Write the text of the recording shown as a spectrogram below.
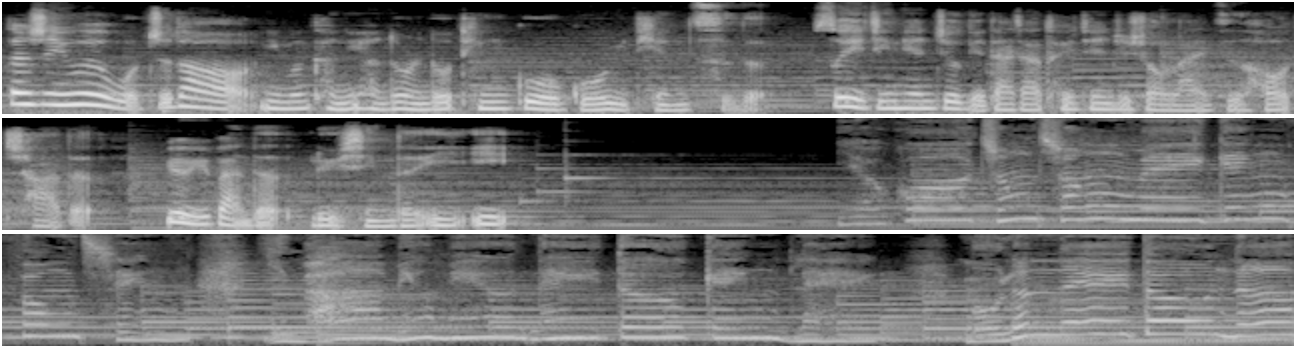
但是因为我知道你们肯定很多人都听过国语填词的，所以今天就给大家推荐这首来自 Hot Cha 的粤语版的旅行的意义。游过种种美景风情沿下渺渺你都经历无论你到哪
